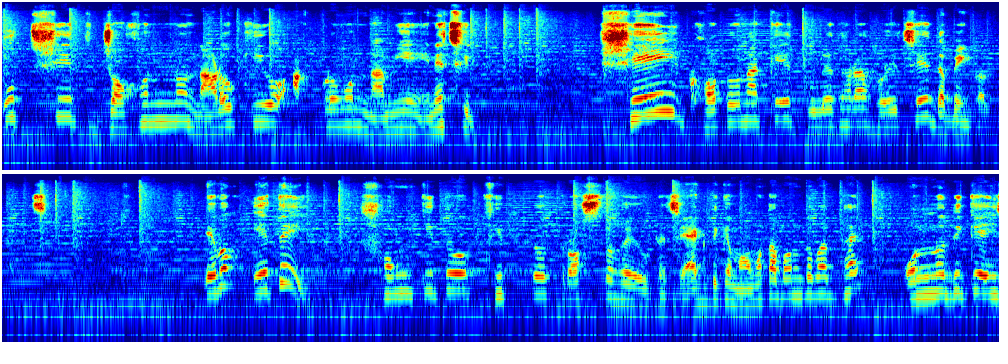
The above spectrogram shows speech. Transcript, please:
কুৎসিত, জঘন্য, নারকীয় আক্রমণ নামিয়ে এনেছিল, সেই ঘটনাকে তুলে ধরা হয়েছে দ্য বেঙ্গল এবং এতেই শঙ্কিত, ক্ষিপ্ত, ত্রস্ত হয়ে উঠেছে একদিকে মমতা বন্দ্যোপাধ্যায়, অন্যদিকে এই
